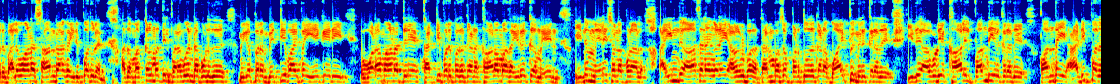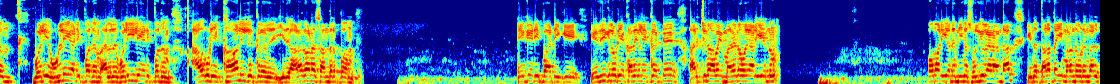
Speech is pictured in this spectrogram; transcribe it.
ஒரு பலமான சான்றாக இருப்பது இருப்பதுடன் அது மக்கள் மத்தியில் பரவுகின்ற பொழுது மிகப்பெரும் வெற்றி வாய்ப்பை ஏகேடி வடமானத்திலே தட்டி பறிப்பதற்கான காலமாக இருக்கும். ஏன்? இன்னும் மேலே சொல்லப்போனால் ஐந்து ஆசனங்களை அவர்கள் தன்வசப்படுத்துவதற்கான வாய்ப்பும் இருக்கிறது. இது அவருடைய காலில் பந்து இருக்கிறது. பந்தை அடிப்பதும் வெளி உள்ளே அடிப்பதும் அல்லது வெளியிலே அடிப்பதும் அவருடைய காலில் இருக்கிறது. இது அழகான சந்தர்ப்பம். ஏகேடி பாட்டிக்கு எதிரிகளுடைய கதைகளை கேட்டு அர்ஜுனாவை மனநோயாளி என்னும் கோமாளி நீங்க நீங்கள் சொல்கிறீர்கள் என்றால் இந்த தளத்தை மறந்து விடுங்கள்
